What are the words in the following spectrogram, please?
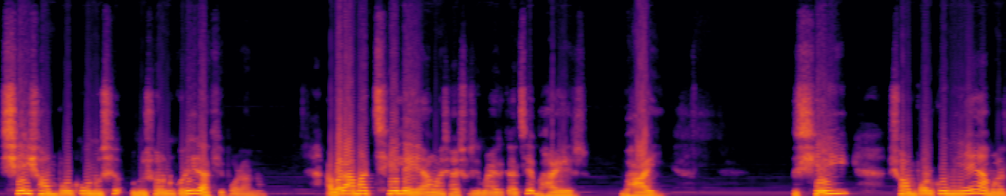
সেই সম্পর্ক অনুস- অনুসরণ করেই রাখি পড়ানো আবার আমার ছেলে, আমার শাশুড়ি মায়ের কাছে ভাইয়ের, ভাই। তো সেই সম্পর্ক নিয়ে আমার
